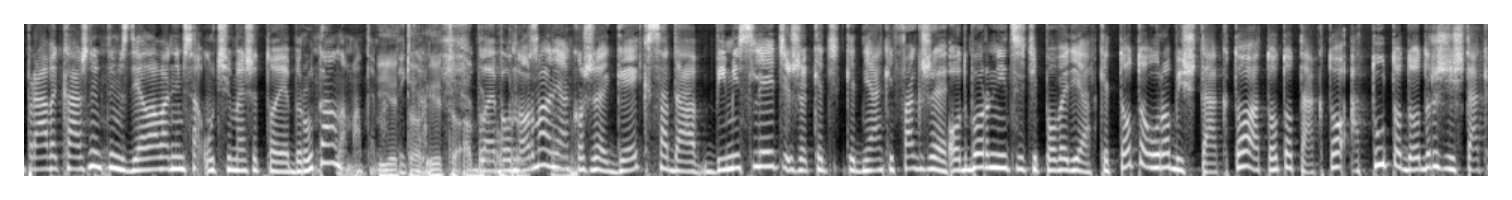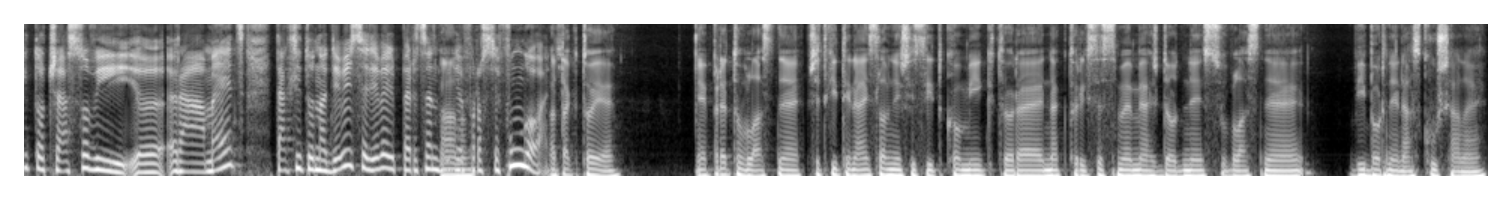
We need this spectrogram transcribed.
práve každým tým vzdelávaním sa učíme, že to je brutálna matematika. Je to- je to Lebo obrovská. normálne akože gag sa dá vymyslieť, že keď, keď nejaký fakt, že odborníci ti povedia, keď toto urobíš takto a toto takto a túto dodržíš takýto časový e, rámec, tak ti to na 99% bude Áno. proste fungovať. A tak to je. Aj preto vlastne všetky tie najslavnejšie sitcomy, ktoré, na ktorých sa smieme až dodnes, sú vlastne výborne naskúšané.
